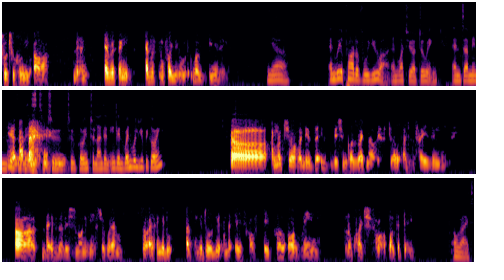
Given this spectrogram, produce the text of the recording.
true to who you are, then everything everything for you will be easy. Yeah. And we're proud of who you are and what you are doing. And I mean, yeah. all the best to, to going to London, England. When will you be going? Uh, I'm not sure when is the exhibition because right now we're still advertising uh, the exhibition on Instagram. So I think it I think it will be on the 8th of April or May. I'm not quite sure about the date. All right.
